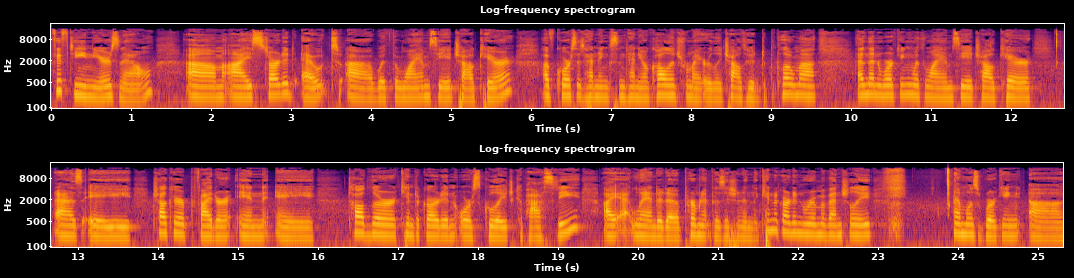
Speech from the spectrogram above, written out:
15 years now. Um, I started out uh, with the YMCA childcare, of course, attending Centennial College for my early childhood diploma, and then working with YMCA childcare as a childcare provider in a toddler, kindergarten, or school age capacity. I landed a permanent position in the kindergarten room eventually and was working uh,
